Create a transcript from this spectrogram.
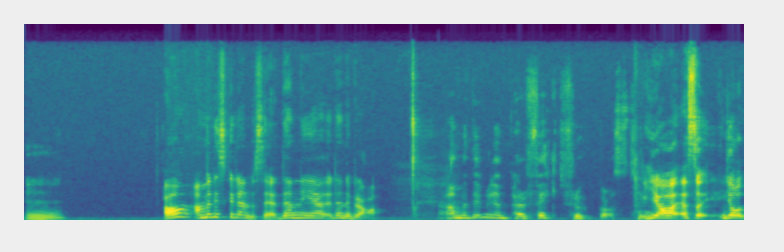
Mm. Ja, ja, men det skulle jag ändå säga. Den är, den är bra. Ja men det är väl en perfekt frukost? Ja, alltså jag,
